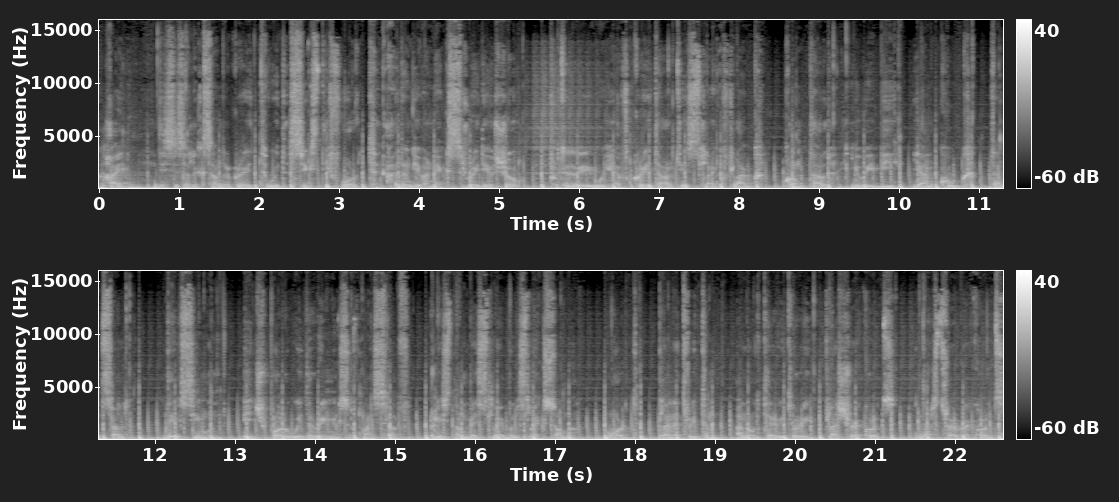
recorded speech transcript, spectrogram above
Hi, this is Alexander Great with the 64th I Don't Give an X radio show. For today we have great artists like Flag, Comtal, UEB, Jan Cook, Tensal, Dave Simon, each Paul with a remix of myself, released on best labels like Soma, Word, Planet Rhythm, Unknown Territory, Flash Records, Industrial Records,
